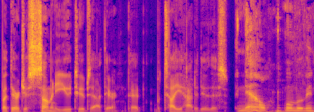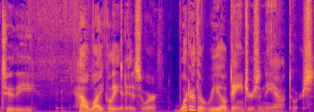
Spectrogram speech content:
But there are just so many YouTubes out there that will tell you how to do this. Now we'll move into the how likely it is or what are the real dangers in the outdoors.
